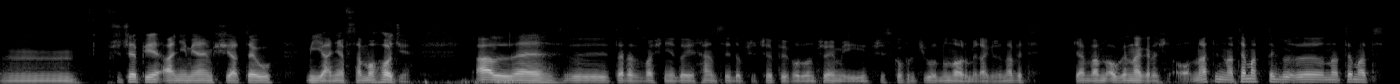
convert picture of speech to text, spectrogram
mm, w przyczepie, a nie miałem świateł mijania w samochodzie. Ale y, teraz właśnie dojechałem sobie do przyczepy, podłączyłem i wszystko wróciło do normy. Także nawet chciałem Wam nagrać na, na, temat tego, na temat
